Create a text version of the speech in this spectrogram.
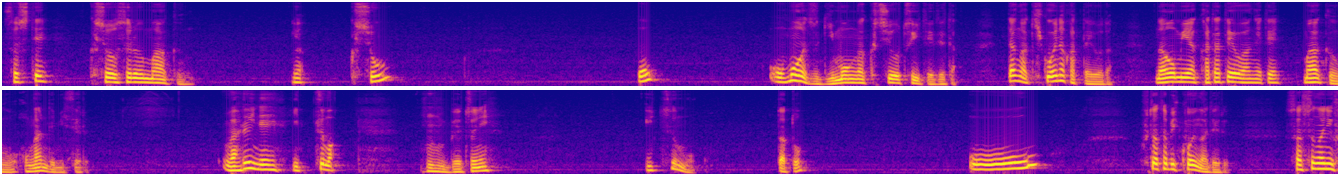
そして苦笑するマー君。いや、苦笑？お？思わず疑問が口をついて出た。だが聞こえなかったようだ。直美は片手を上げてマー君を拝んでみせる。悪いね、いつも。うん、別に。いつも？だと？おお再び声が出る。さすがに二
